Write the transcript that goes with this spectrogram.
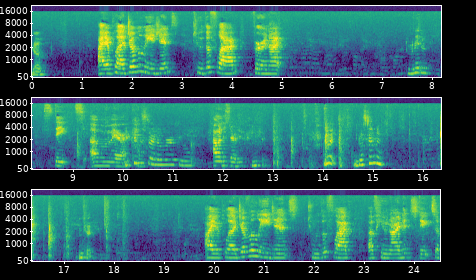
Go. I pledge of allegiance to the flag for the United Do it again. States of You can start over if you want. I want to start it. Okay. Do it. You go stand there. Okay. I pledge of allegiance to the flag of United States of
